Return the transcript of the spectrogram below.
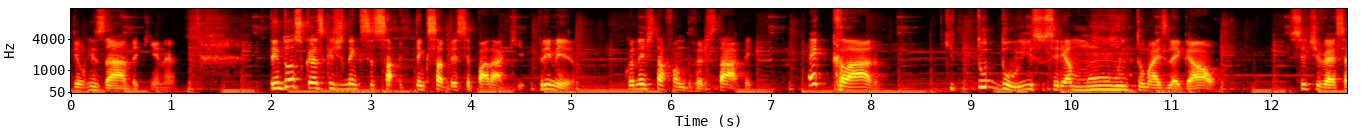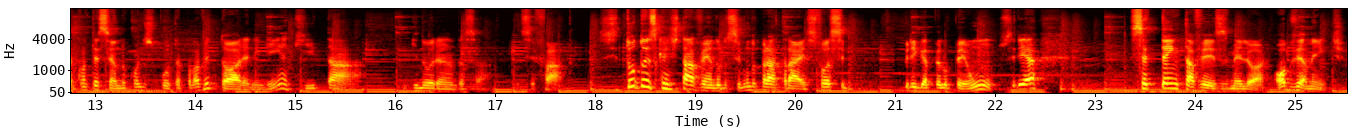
deu risada aqui, né? Tem duas coisas que a gente tem que, tem que saber separar aqui. Primeiro, quando a gente está falando do Verstappen, é claro que tudo isso seria muito mais legal se tivesse acontecendo com disputa pela vitória. Ninguém aqui está ignorando essa, esse fato. Se tudo isso que a gente está vendo do segundo para trás fosse briga pelo P1, seria 70 vezes melhor, obviamente.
